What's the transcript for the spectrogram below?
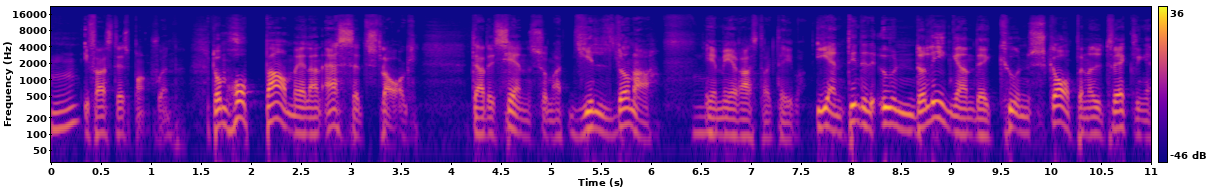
mm. i fastighetsbranschen. De hoppar mellan assetslag där det känns som att gilderna mm. är mer attraktiva. Egentligen är det underliggande kunskapen och utvecklingen,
